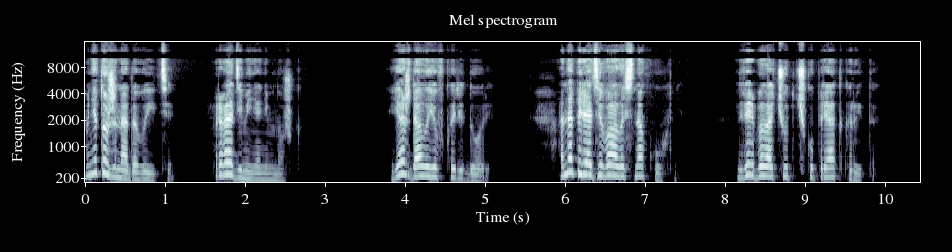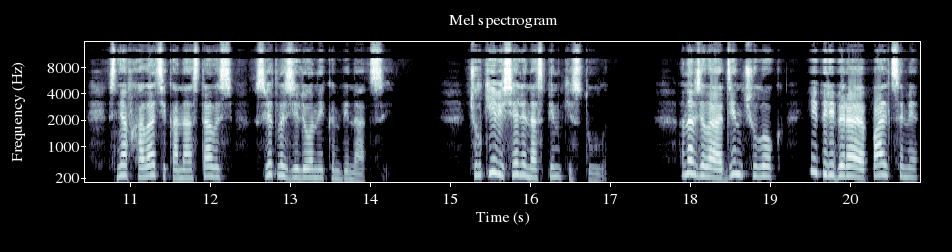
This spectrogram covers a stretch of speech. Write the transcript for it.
«Мне тоже надо выйти». Проводи меня немножко. Я ждал ее в коридоре. Она переодевалась на кухне. Дверь была чуточку приоткрыта. Сняв халатик, она осталась в светло-зеленой комбинации. Чулки висели на спинке стула. Она взяла один чулок и, перебирая пальцами,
